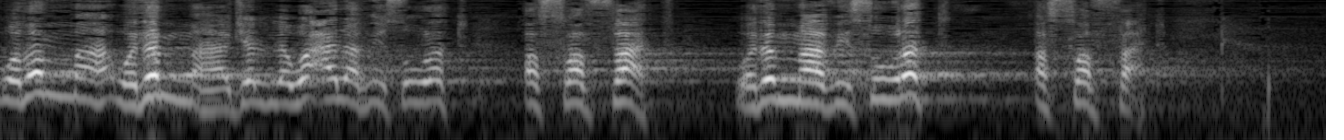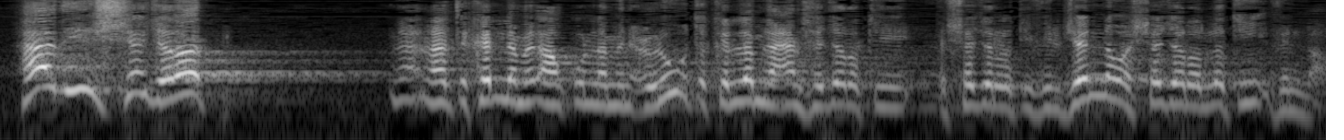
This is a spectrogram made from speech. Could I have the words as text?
وذمها وذمها جل وعلا في سورة الصفات وذمها في سورة الصفات. هذه الشجرة نتكلم الآن قلنا من علو تكلمنا عن شجرة الشجرة في الجنة والشجرة التي في النار.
